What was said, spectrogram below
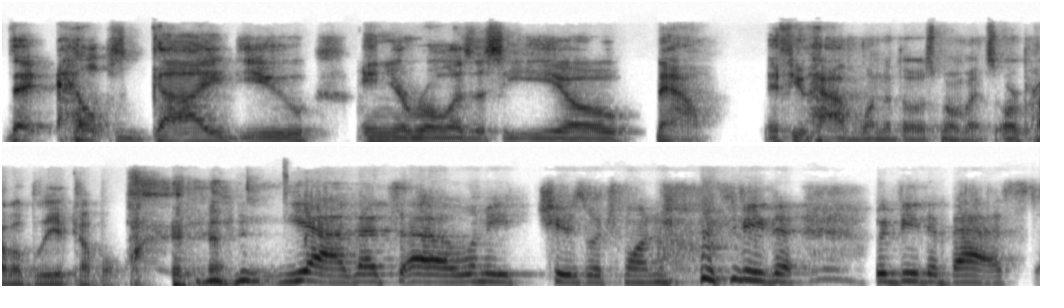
that helps guide you in your role as a CEO now." If you have one of those moments or probably a couple. yeah, that's uh let me choose which one would be the would be the best.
